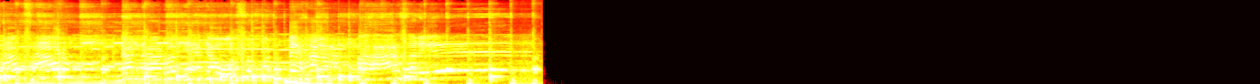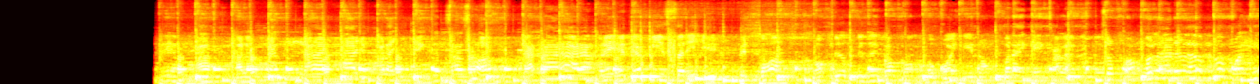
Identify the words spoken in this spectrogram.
สามสาวด้านหน้ารถแห่เจ้าสุ กเรียเดี๋ยวมีสรีเป็นฟองของเดิมคือของของเขาปล่อยให้น้องม่ได้เก่งกันสมของคนละเดิมเขาปล่อยให้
